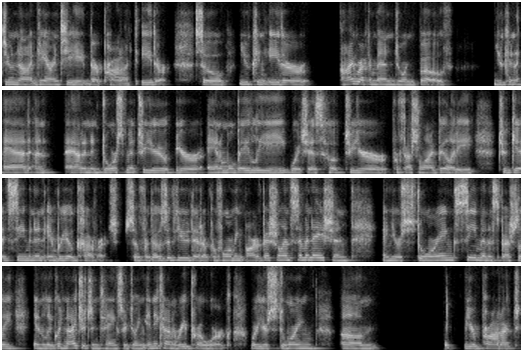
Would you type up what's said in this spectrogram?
do not guarantee their product either. So you can either, I recommend doing both. You can add an add an endorsement to your, your animal bailee, which is hooked to your professional liability to get semen and embryo coverage. So for those of you that are performing artificial insemination and you're storing semen, especially in liquid nitrogen tanks or doing any kind of repro work where you're storing um, your product,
